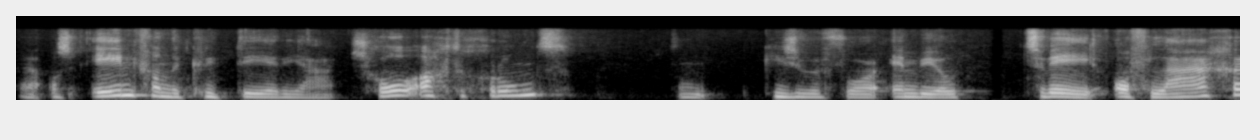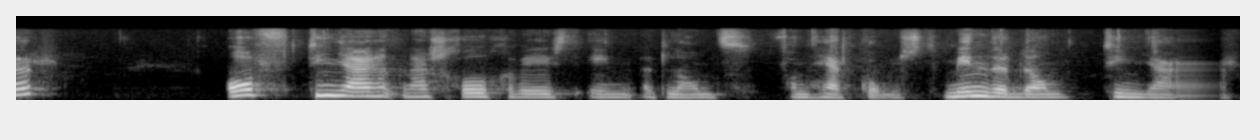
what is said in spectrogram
uh, als een van de criteria schoolachtergrond. Dan kiezen we voor mbo 2 of lager. Of tien jaar naar school geweest in het land van herkomst. Minder dan tien jaar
